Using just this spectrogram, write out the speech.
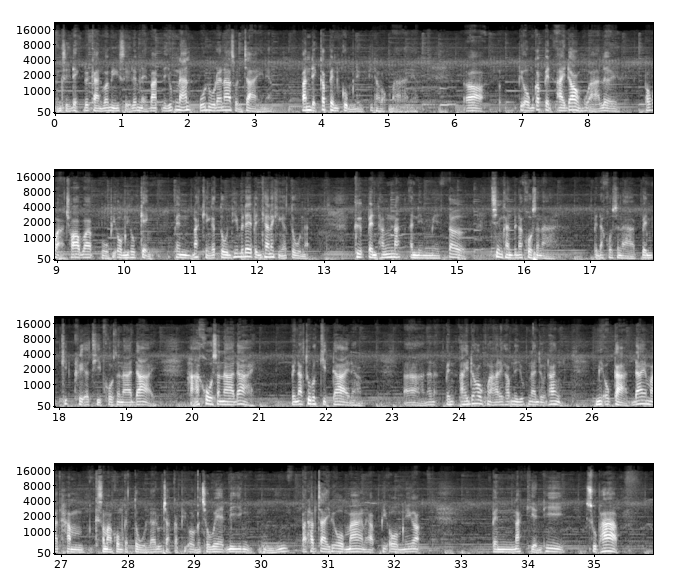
หนังสือเด็กด้วยกันว่ามีหนังสือเล่มไหนบ้างในยุคนั้นโอ้ดูแล้วน่าสนใจเนี่ยปันเด็กก็เป็นกลุ่มหนึ่งที่ทำออกมาเนี่ยก็พี่อมก็เป็นไอดอลของผู้อาเลย เพราะว่าชอบว่าโอ้พี่อมนี่เขาเก่ง เป็นนักเขียนการ์ตูนที่ไม่ได้เป็นแค่นักเขียนการ์ตูนอะคือเป็นทั้งนักแอนิเมเตอร์ที่สำคัญเป็นนักโฆษณา เป็นนักโฆษณา เป็นคิดครีเอทีฟโฆษณาได้ หาโฆษณาได้ เป็นนักธุรกิจได้นะครับ อ่านั่นเป็นไอดอลของอาเลยครับในยุคนั้นจนกระทั่งมีโอกาสได้มาทำสมาคมการ์ตูนแล้วรู้จักกับพี่โอมรัชเวทนี่ยิ่งประทับใจพี่โอมมากนะครับ พี่โอมนี่ก็เป็นนักเขียนที่สุภาพ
